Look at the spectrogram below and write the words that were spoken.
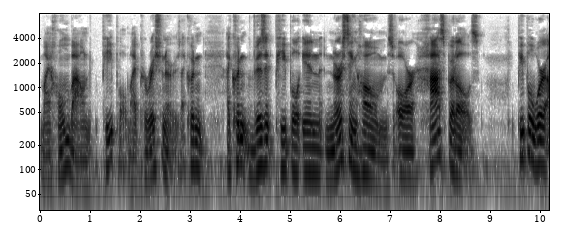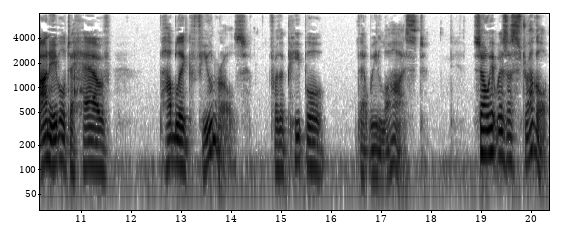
my homebound people, my parishioners. I couldn't I couldn't visit people in nursing homes or hospitals. People were unable to have public funerals for the people that we lost. So it was a struggle.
